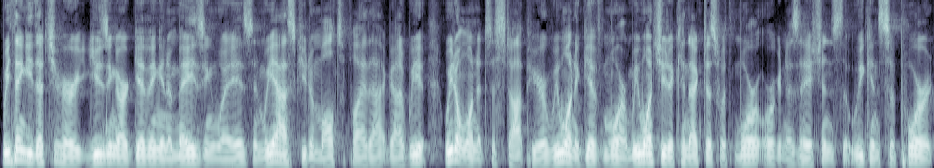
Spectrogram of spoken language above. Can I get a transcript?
We thank you that you're using our giving in amazing ways, and we ask you to multiply that, God. We, we don't want it to stop here. We want to give more. We want you to connect us with more organizations that we can support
